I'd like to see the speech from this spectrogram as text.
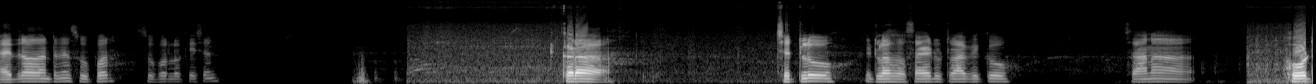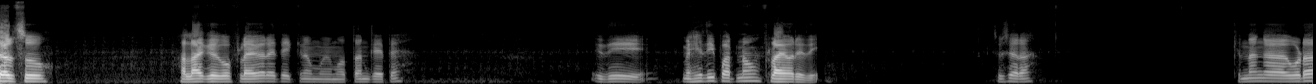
హైదరాబాద్ అంటేనే సూపర్ సూపర్ లొకేషన్. ఇక్కడ చెట్లు ఇట్లా సైడ్ ట్రాఫిక్ చాలా హోటల్స్ అలాగే ఓ ఫ్లైఓవర్ అయితే ఎక్కినాము మేము మొత్తానికి అయితే ఇది మెహదీపట్నం ఫ్లైఓవర్ ఇది. చూసారా కిందంగా కూడా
